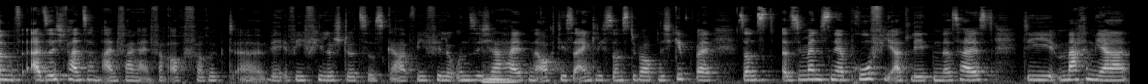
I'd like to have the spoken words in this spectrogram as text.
und also ich fand es am Anfang einfach auch verrückt, äh, wie, viele Stürze es gab, wie viele Unsicherheiten mhm. auch, die es eigentlich sonst überhaupt nicht gibt, weil sonst, also ich meine, es sind ja Profiathleten, das heißt, die machen ja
